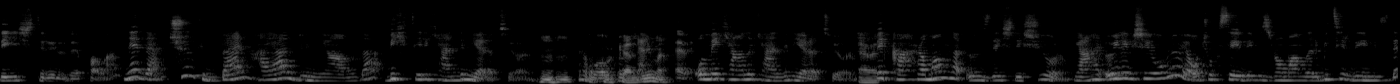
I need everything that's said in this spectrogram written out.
değiştirildi falan. Neden? Çünkü ben hayal dünyamda Bihter'i kendim yaratıyorum. Hı hı. Tabii Okurken değil mi? Evet. O mekanı kendim yaratıyorum. Evet. Ve kahramanla özdeşleşiyorum. Yani öyle bir şey oluyor ya o çok sevdiğimiz romanları bitirdiğimizde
